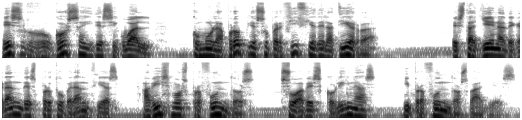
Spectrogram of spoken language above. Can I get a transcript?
es rugosa y desigual, como la propia superficie de la Tierra. Está llena de grandes protuberancias, abismos profundos, suaves colinas y profundos valles.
